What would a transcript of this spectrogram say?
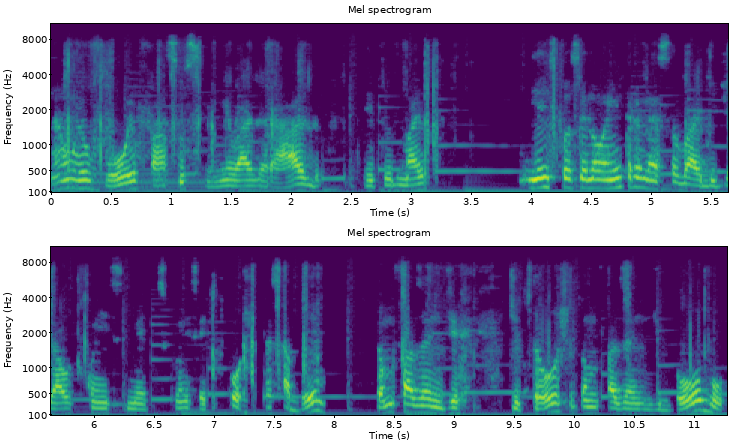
Não, eu vou, eu faço sim, eu agrado e tudo mais. E aí se você não entra nessa vibe de autoconhecimento, se conhecer, poxa, quer saber? Estamos fazendo de, de trouxa, estamos fazendo de bobo,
